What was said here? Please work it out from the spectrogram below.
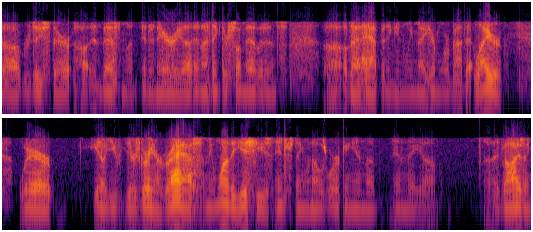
uh, reduce their uh, investment in an area. And I think there's some evidence uh, of that happening, and we may hear more about that later, where you know you there's greener grass. I mean, one of the issues interesting when I was working in the in the uh, uh, advising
